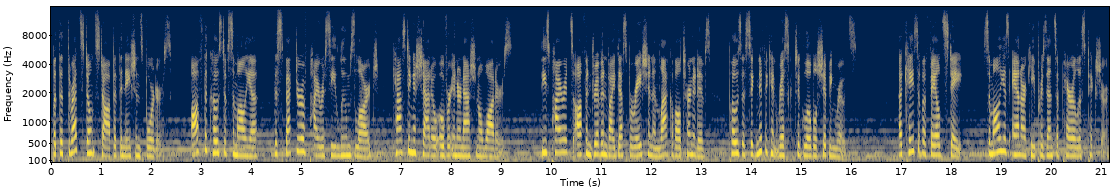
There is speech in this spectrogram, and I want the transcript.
But the threats don't stop at the nation's borders. Off the coast of Somalia, the specter of piracy looms large, casting a shadow over international waters. These pirates, often driven by desperation and lack of alternatives, pose a significant risk to global shipping routes. A case of a failed state, Somalia's anarchy presents a perilous picture.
